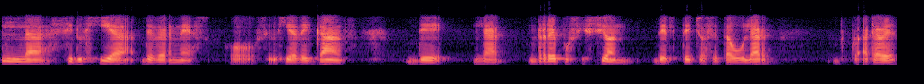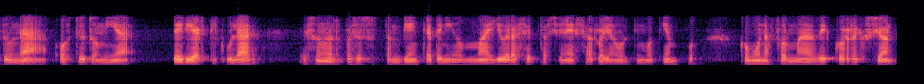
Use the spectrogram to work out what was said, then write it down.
La cirugía de Bernés o cirugía de Gans de la reposición del techo acetabular a través de una osteotomía periarticular es uno de los procesos también que ha tenido mayor aceptación y desarrollo en el último tiempo como una forma de corrección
